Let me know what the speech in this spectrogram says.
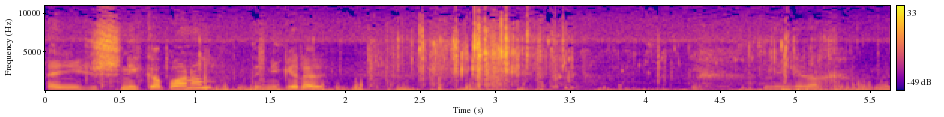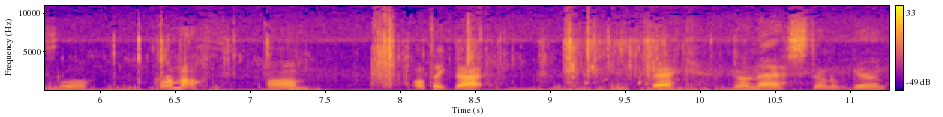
And you just sneak up on them. Then you get a. You get a nice little warmouth. Um, I'll take that. Back. Go nest, son of a gun.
